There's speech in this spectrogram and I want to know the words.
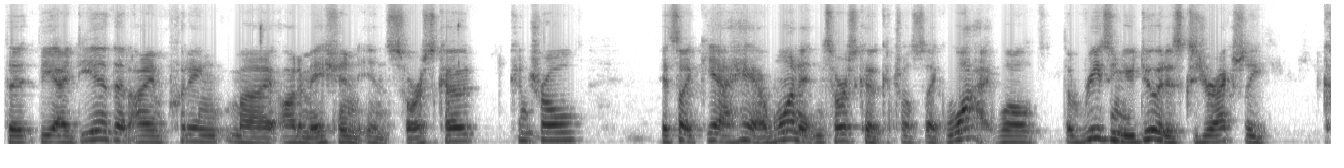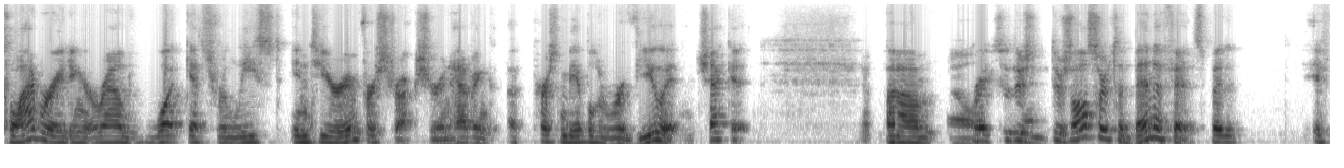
the the idea that I'm putting my automation in source code control, it's like, yeah, hey, I want it in source code control. It's like, why? Well, the reason you do it is because you're actually collaborating around what gets released into your infrastructure and having a person be able to review it and check it. Um, well, right. So there's there's all sorts of benefits, but if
